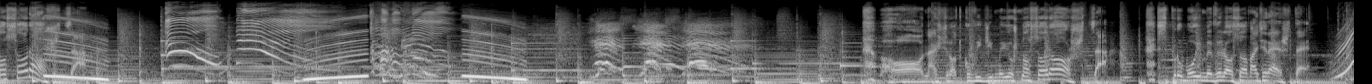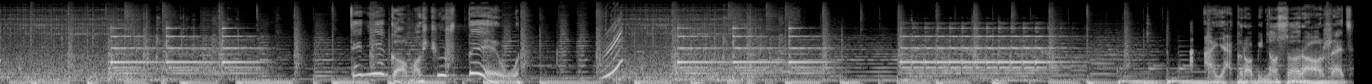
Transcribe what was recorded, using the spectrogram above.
Widzisz róg nosorożca? O, na środku widzimy już nosorożca. Spróbujmy wylosować resztę. Ten jegomość już był. A jak robi nosorożec?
